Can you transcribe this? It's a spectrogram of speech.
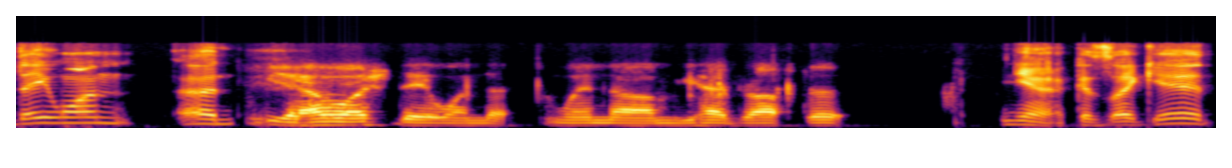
day one uh yeah I watched day one that when um you had dropped it yeah, because like it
